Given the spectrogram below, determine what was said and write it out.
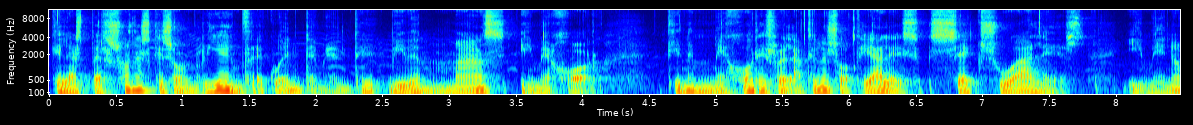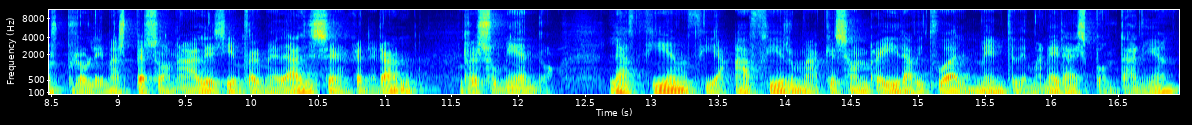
que las personas que sonríen frecuentemente viven más y mejor, tienen mejores relaciones sociales, sexuales y menos problemas personales y enfermedades en general. Resumiendo, la ciencia afirma que sonreír habitualmente de manera espontánea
